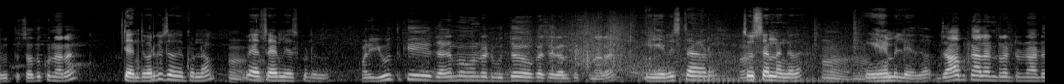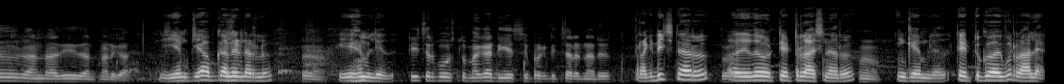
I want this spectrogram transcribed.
యూత్ చదువుకున్నారా? టెన్త్ వరకు చదువుకున్నాం. వ్యవసాయం చేసుకుంటున్నాం. మరి యూత్కి జగన్మోహన్ రెడ్డి ఉద్యోగ అవకాశాలు కల్పిస్తున్నారా? ఏమి ఇస్తాడు చూస్తున్నాం కదా. ఏమి లేదు. జాబ్ క్యాలెండర్ అంటున్నాడు అండ్ అది ఇది అంటున్నాడుగా. ఏం జాబ్ క్యాలెండర్లు. ఏమి లేదు. టీచర్ పోస్టులు మెగా డిఎస్సి ప్రకటించారన్నారు. ప్రకటించినారు. అదేదో టెట్ రాసినారు. ఇంకేం లేదు. టెట్ కూడా రాలే.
